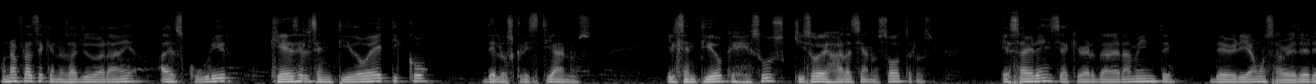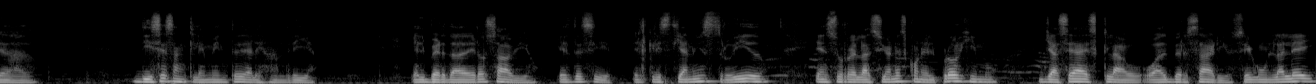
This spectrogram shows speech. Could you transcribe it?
una frase que nos ayudará a descubrir qué es el sentido ético de los cristianos el sentido que Jesús quiso dejar hacia nosotros, esa herencia que verdaderamente deberíamos haber heredado. Dice San Clemente de Alejandría, el verdadero sabio, es decir, el cristiano instruido en sus relaciones con el prójimo, ya sea esclavo o adversario, según la ley,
